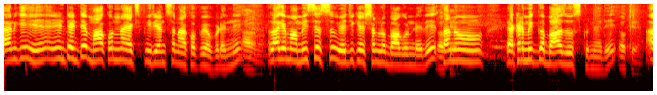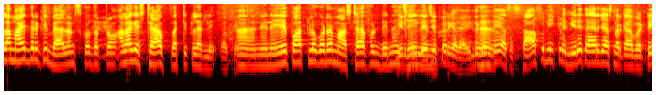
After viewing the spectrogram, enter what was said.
దానికి ఏంటంటే మాకున్న ఎక్స్పీరియన్స్ నాకు ఉపయోగపడింది అలాగే మా మిస్సెస్ ఎడ్యుకేషన్లో బాగుండేది తను అకాడమిక్గా బాగా చూసుకునేది అలా మా ఇద్దరికి బ్యాలెన్స్ కుదరటం అలాగే స్టాఫ్ పర్టికులర్లీ నేను ఏ పార్ట్లో కూడా మా స్టాఫ్ డినై చేయలేదు చెప్పారు కదా ఎందుకంటే అసలు స్టాఫ్ ని ఇక్కడ మీరే తయారు చేస్తున్నారు కాబట్టి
